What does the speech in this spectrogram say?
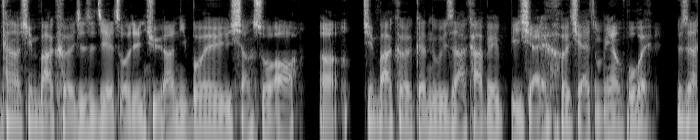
看到星巴克，就是直接走进去啊，你不会想说哦。呃，星巴克跟路易莎咖啡比起来，喝起来怎么样？不会，就算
